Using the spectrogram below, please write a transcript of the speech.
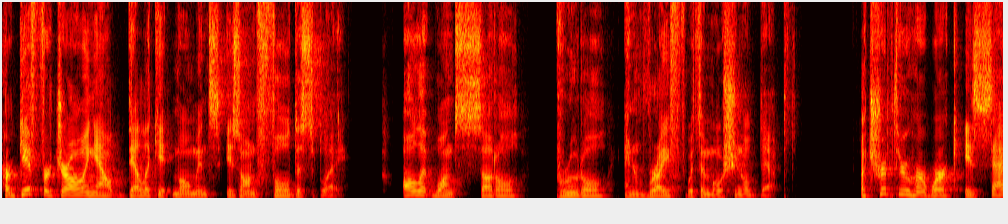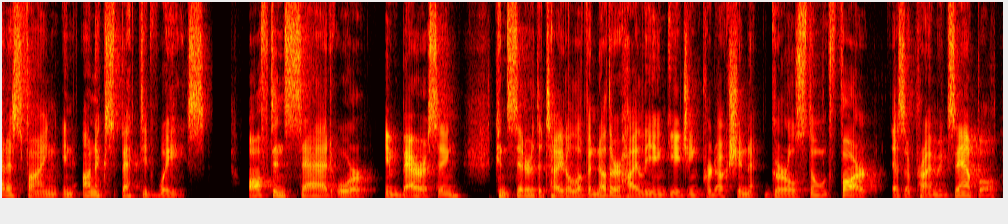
Her gift for drawing out delicate moments is on full display, all at once subtle, brutal, and rife with emotional depth. A trip through her work is satisfying in unexpected ways, often sad or embarrassing. Consider the title of another highly engaging production, Girls Don't Fart, as a prime example.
